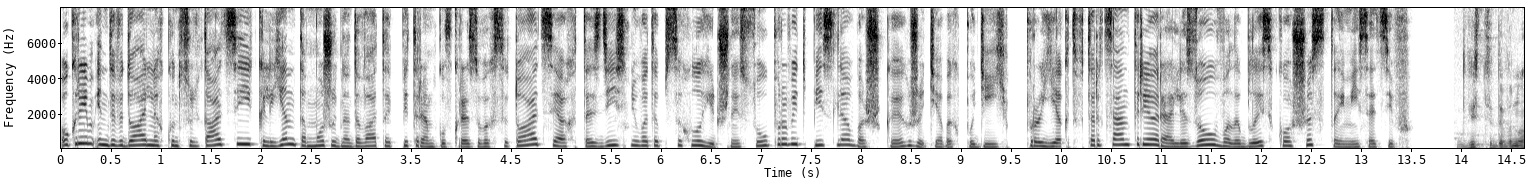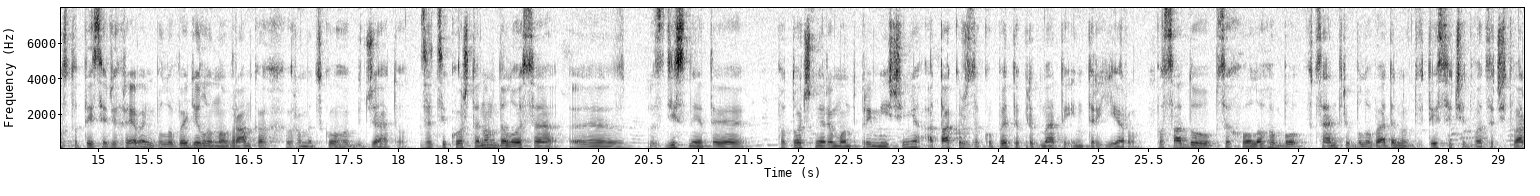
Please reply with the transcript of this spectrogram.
Окрім індивідуальних консультацій, клієнтам можуть надавати підтримку в кризових ситуаціях та здійснювати психологічний супровід після важких життєвих подій. Проєкт в терцентрі реалізовували близько шести місяців. 290 тисяч гривень було виділено в рамках громадського бюджету. За ці кошти нам вдалося е, здійснити поточний ремонт приміщення, а також закупити предмети інтер'єру. Посаду психолога в центрі було введено в 2024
